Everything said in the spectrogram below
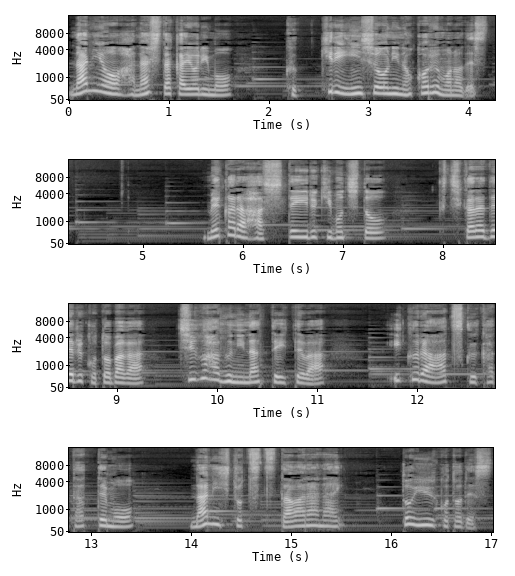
何を話したかよりもくっきり印象に残るものです。目から発している気持ちと口から出る言葉がちぐはぐになっていては、いくら熱く語っても何一つ伝わらないということです。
